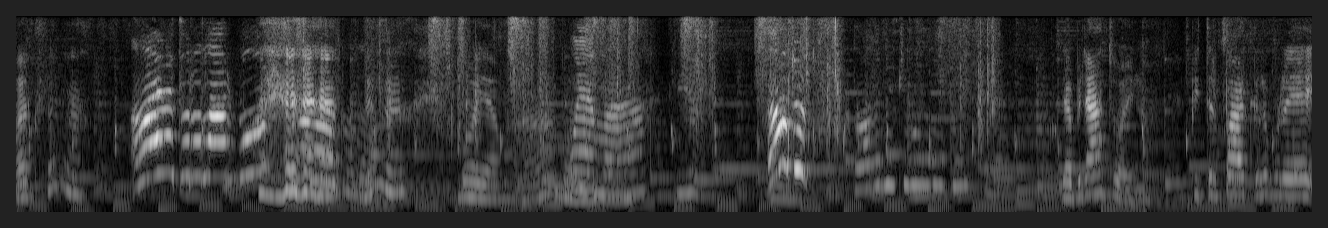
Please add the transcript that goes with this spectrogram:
Baksana. Aa evet oralar bu. Değil mi? Boyama, boyama. Boyama. Aa dur. Daha da bir şey olmadı. Labirent oyunu. Peter Parker'ı buraya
